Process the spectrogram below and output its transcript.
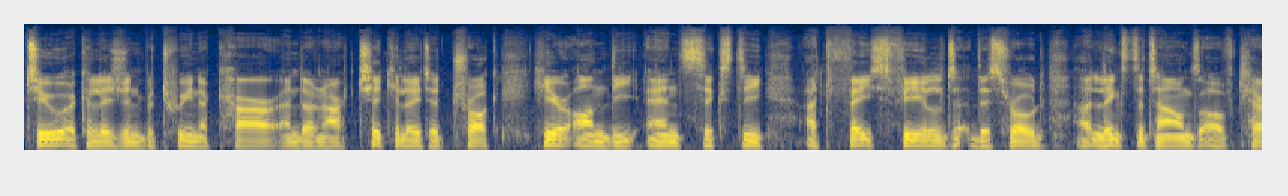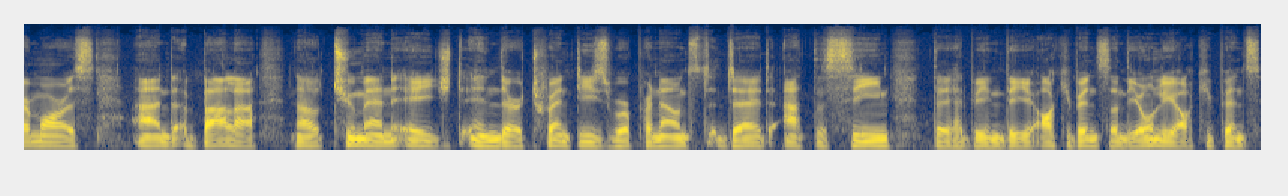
to a collision between a car and an articulated truck here on the N60 at Facefield. This road uh, links the towns of Claremorris and Balla. Now, two men aged in their 20s were pronounced dead at the scene. They had been the occupants and the only occupants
